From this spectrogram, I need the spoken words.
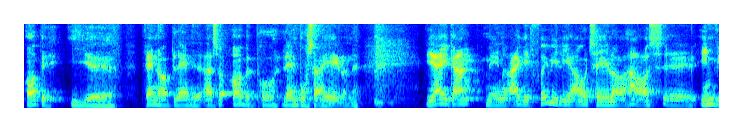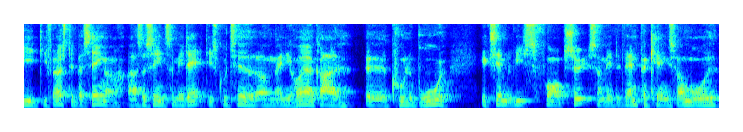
oppe i øh, vandoplandet, altså oppe på landbrugsarealerne. Vi er i gang med en række frivillige aftaler og har også øh, indvidet de første bassiner, og så sent som i dag diskuteret, om man i højere grad øh, kunne bruge eksempelvis Forop Sø som et vandparkeringsområde.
